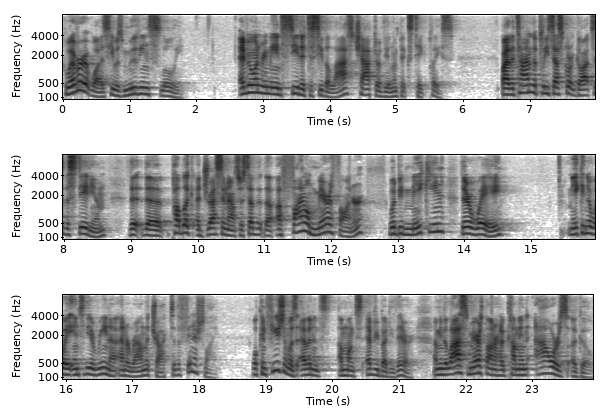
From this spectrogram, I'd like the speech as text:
Whoever it was, he was moving slowly. Everyone remained seated to see the last chapter of the Olympics take place. By the time the police escort got to the stadium, the, the public address announcer said that the, a final marathoner would be making their way making their way into the arena and around the track to the finish line. Well, confusion was evident amongst everybody there. I mean, the last marathoner had come in hours ago.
